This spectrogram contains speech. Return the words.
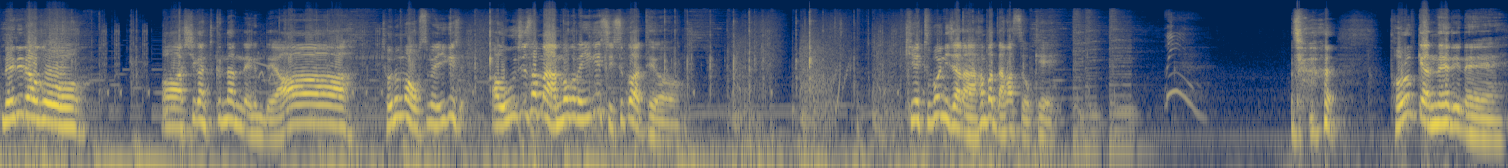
내리라고! 아 시간 끝났네 근데. 아 저놈만 없으면 이길 수, 아 우주선만 안 먹으면 이길 수 있을 것 같아요. 기회 두 번이잖아. 한 번 남았어. 오케이. 더럽게 안 내리네.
